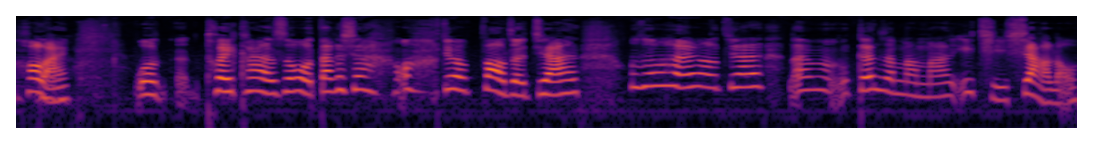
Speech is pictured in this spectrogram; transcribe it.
后来。我推开的时候，我当下哇，就抱着佳恩，我说还有佳恩来跟着妈妈一起下楼。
